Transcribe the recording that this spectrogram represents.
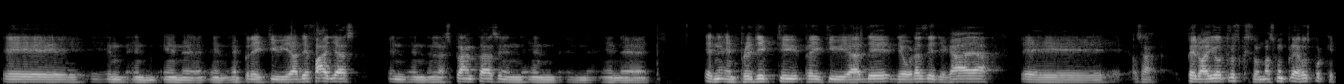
eh, en, predictividad de fallas en, las plantas, en, predictividad de, horas de llegada. o sea, pero hay otros que son más complejos porque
